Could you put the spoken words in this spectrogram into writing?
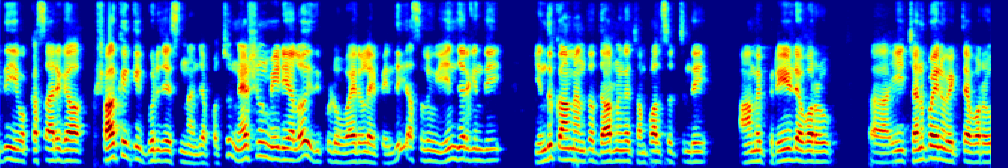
ఇది ఒక్కసారిగా షాక్కి గురి చేసిందని చెప్పొచ్చు. నేషనల్ మీడియాలో ఇది ఇప్పుడు వైరల్ అయిపోయింది. అసలు ఏం జరిగింది? ఎందుకు ఆమె అంత దారుణంగా చంపాల్సి వచ్చింది? ఆమె ప్రియుడు ఎవరు? ఈ చనిపోయిన వ్యక్తి ఎవరు?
